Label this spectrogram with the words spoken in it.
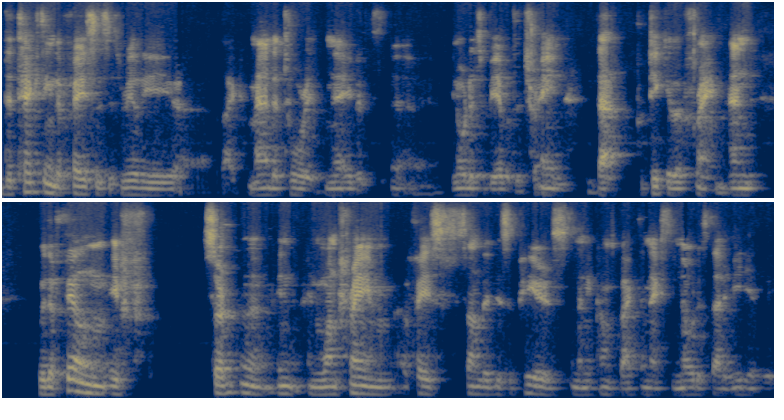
detecting the faces is really uh, like mandatory enabled uh, in order to be able to train that particular frame. And with a film, if certain uh, in, in one frame a face suddenly disappears and then it comes back the next you notice that immediately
